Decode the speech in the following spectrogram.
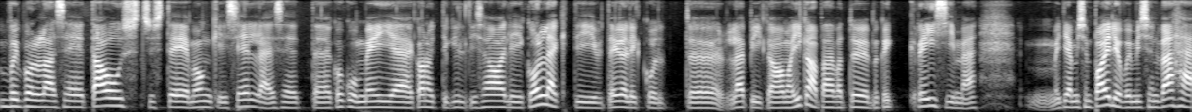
Võib-olla see taustsüsteem ongi selles, et kogu meie Kanuti Gildi saali kollektiiv tegelikult äh, läbi ka oma igapäevatöö, me kõik reisime ma ei tea, mis on palju või mis on vähe,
